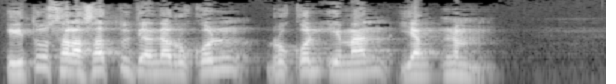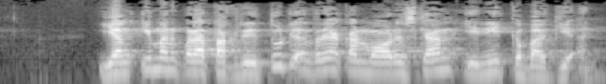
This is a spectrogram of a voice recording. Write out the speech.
itu salah satu di antara rukun rukun iman yang enam. Yang iman kepada takdir itu di antaranya akan mewariskan ini kebahagiaan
